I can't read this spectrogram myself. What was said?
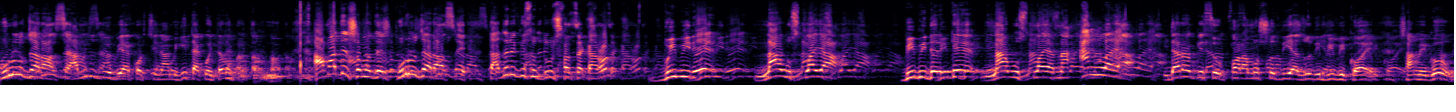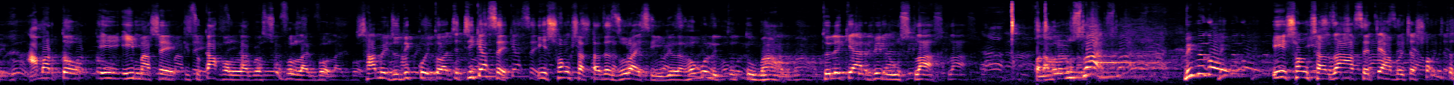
পুরুষ যারা আছে, আমি যদিও বিয়া করছি না, আমি হিতা কইতে পারতাম না। আমাদের সমাজের পুরুষ যারা আছে তাদের কিছু দোষ আছে, কারণ বিবিরে না উসলাইয়া বিবিদেরকে না উসলায়া, না আংলায়া এটারও কিছু পরামর্শ দিয়া যদি বিবি কয়, স্বামী গো, আমার তো এই এই মাসে কিছু কাফল লাগবে, সুফল লাগবে। স্বামী যদি কইতো আছে ঠিক আছে, এই সংসারটা যে জোড়াইছি, এগুলো হবলি তো তোমার তুলে কি আর বিবি উসলা? কথা বলেন উসলা? বিবি গো এই সংসার যা আছে টাকা পয়সা সবই তো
